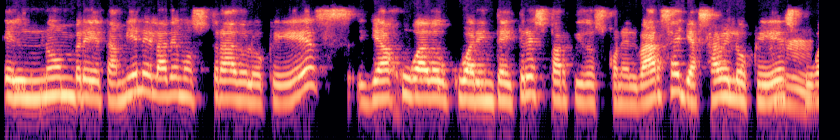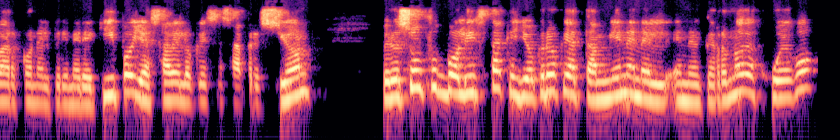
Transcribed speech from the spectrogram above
el nombre también él ha demostrado lo que es, ya ha jugado 43 partidos con el Barça, ya sabe lo que es jugar con el primer equipo, ya sabe lo que es esa presión, pero es un futbolista que yo creo que también en el, en el terreno de juego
